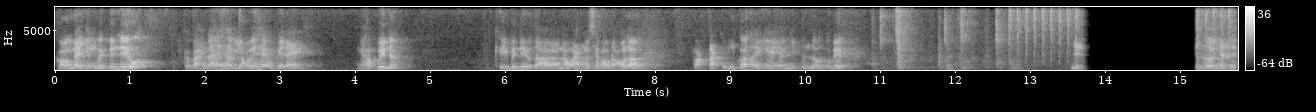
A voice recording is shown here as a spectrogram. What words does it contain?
Còn để nhận biết pin yếu các bạn có thể theo dõi theo cái đèn nghe học pin nè. Khi pin yếu ta nấu ăn nó sẽ báo đỏ lên, hoặc ta cũng có thể nghe theo nhịp tính lửa của bếp. Nhịp tính lửa nhanh lên.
